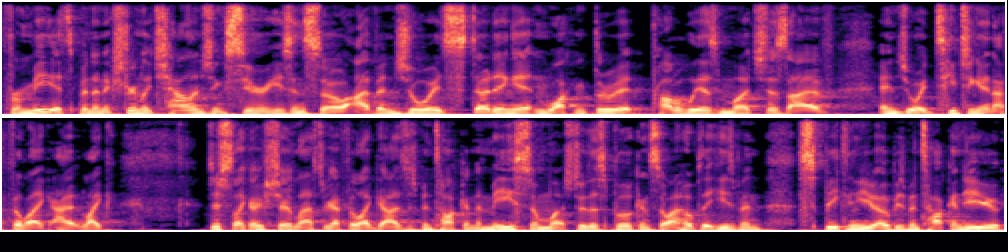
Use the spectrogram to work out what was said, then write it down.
For me, it's been an extremely challenging series. And so I've enjoyed studying it and walking through it probably as much as I've enjoyed teaching it. And I feel like I like, just like I shared last week, I feel like God's just been talking to me so much through this book. And so I hope that He's been speaking to you. I hope He's been talking to you.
